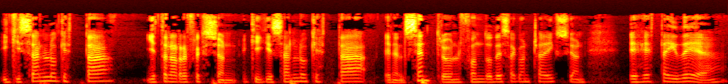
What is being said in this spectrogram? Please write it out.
Y quizás lo que está, y esta es la reflexión, que quizás lo que está en el centro, en el fondo de esa contradicción, es esta idea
